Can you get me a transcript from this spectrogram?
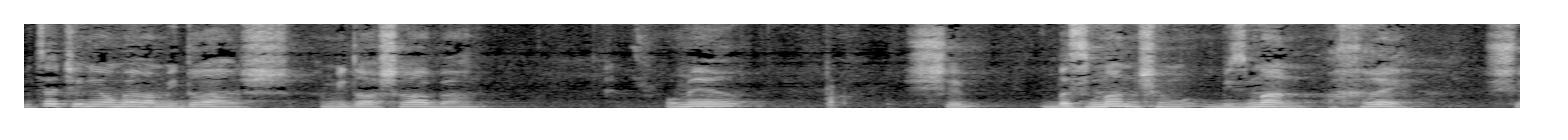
מצד שני אומר המדרש, המדרש רבה, אומר שבזמן, בזמן, אחרי ש,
